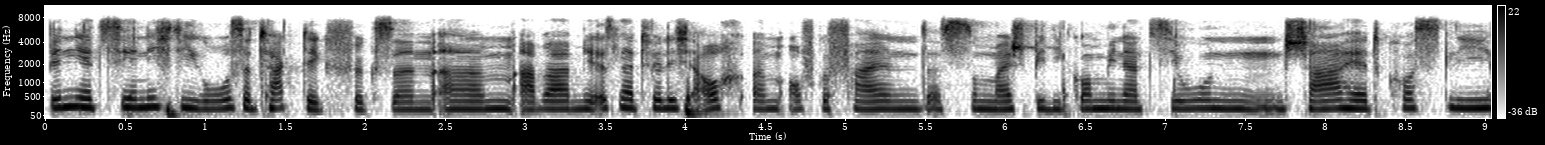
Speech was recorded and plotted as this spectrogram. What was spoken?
bin jetzt hier nicht die große Taktikfüchsin, ähm, aber mir ist natürlich auch ähm, aufgefallen, dass zum Beispiel die Kombination Shahed Kostli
